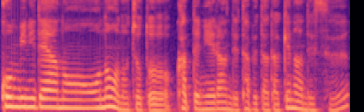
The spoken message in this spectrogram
コンビニであのおのおのちょっと勝手に選んで食べただけなんです。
